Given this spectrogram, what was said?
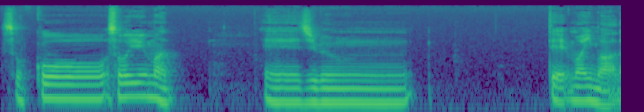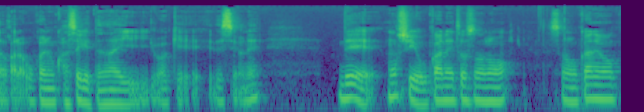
そこそういうまあ、えー、自分ってまあ今だからお金を稼げてないわけですよね。でもしお金とそのそのお金を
